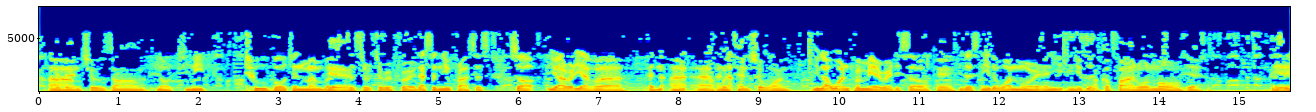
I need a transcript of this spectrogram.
um, credentials. Um, no, you need two voting members Yeah. to, to refer. That's a new process. So you already have a an, a, a, a potential one. you got one from me already, so Okay. you just need a one more, and, you, and you're good. I can find one more. Yeah, that's Yeah.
